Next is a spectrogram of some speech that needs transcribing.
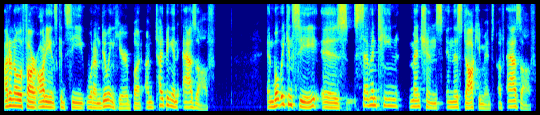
I don't know if our audience can see what I'm doing here, but I'm typing in Azov. And what we can see is 17 mentions in this document of Azov.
